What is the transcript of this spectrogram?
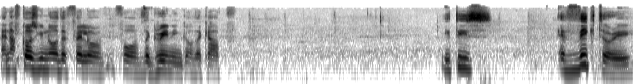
And of course, you know the failure for the greening of the CAP. It is a victory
